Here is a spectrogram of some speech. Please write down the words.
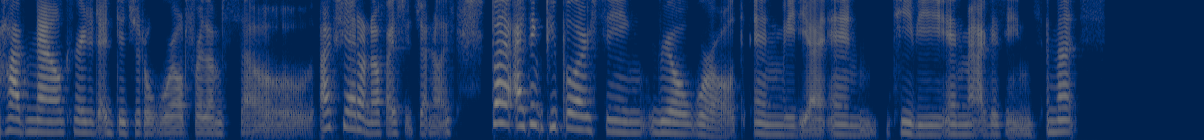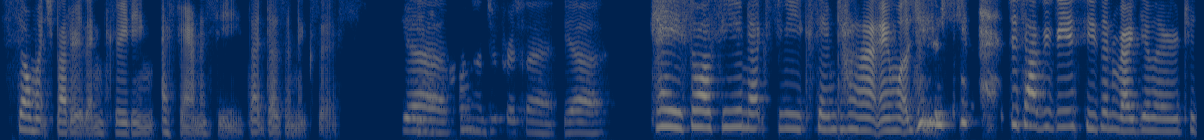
have now created a digital world for them. So actually i don't know if i should generalize but i think people are seeing real world in media in tv in magazines and that's so much better than creating a fantasy that doesn't exist yeah you know? 100% yeah Okay, so I'll see you next week, same time. We'll just just have you be a season regular to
